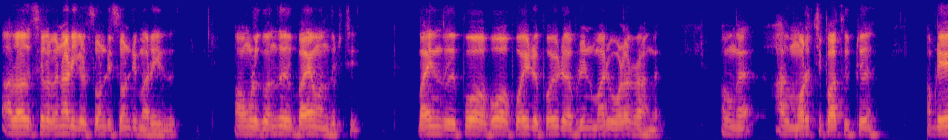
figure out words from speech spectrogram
அதாவது சில வினாடிகள் தோன்றி தோன்றி மறையுது. அவங்களுக்கு வந்து பயம் வந்துடுச்சு. பயந்து போ போ போயிடு போயிடு அப்படின்ற மாதிரி உளர்றாங்க. அவங்க அது முறைச்சி பார்த்துக்கிட்டு அப்படியே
